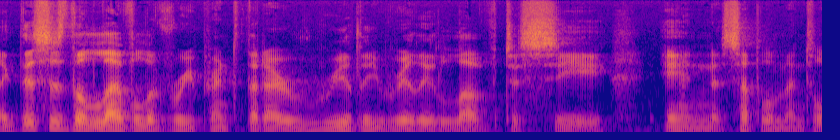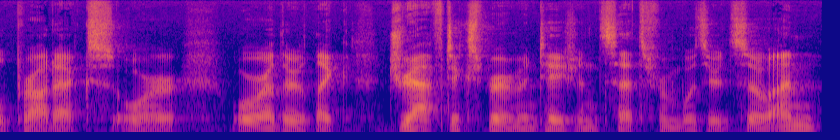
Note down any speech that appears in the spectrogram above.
like, this is the level of reprint that I really, really love to see in supplemental products or, or other, like, draft experimentation sets from Wizards. So I'm,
